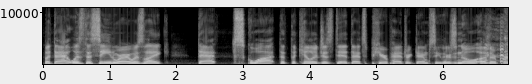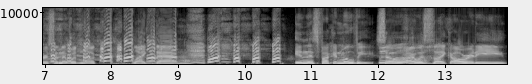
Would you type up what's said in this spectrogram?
But that was the scene where I was like, that squat that the killer just did, that's pure Patrick Dempsey. There's no other person that would look like that in this fucking movie. So I was like already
